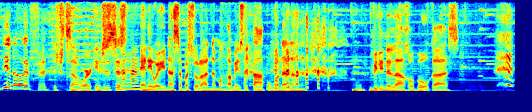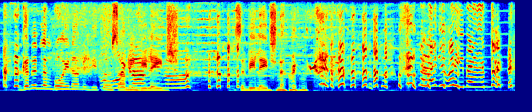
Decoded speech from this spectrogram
you know, if, if it's not working. Just, just Uh-huh. anyway, nasa basurahan naman kami. So tapon mo na lang. Bili na lang ako bukas. Ganun lang buhay namin dito Oo, sa aming grabe, village. no? Sa village namin. Na lagi mahina yung internet.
